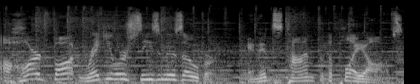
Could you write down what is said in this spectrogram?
A hard fought regular season is over, and it's time for the playoffs.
